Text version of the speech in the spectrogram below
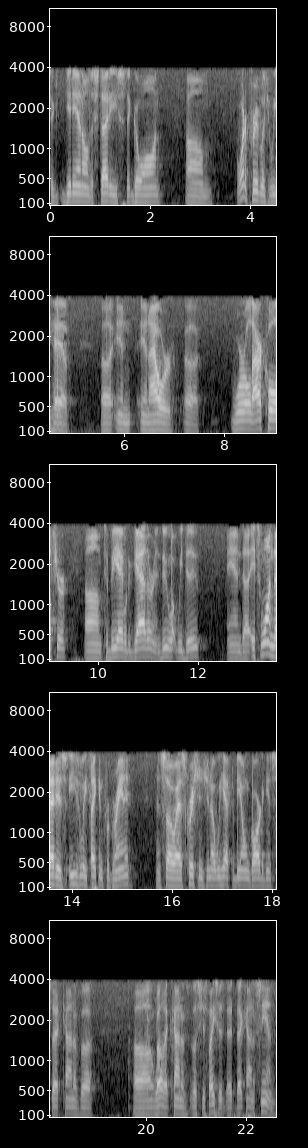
to get in on the studies that go on. Um, what a privilege we have uh, in in our uh, world, our culture, um, to be able to gather and do what we do, and uh, it's one that is easily taken for granted. And so, as Christians, you know, we have to be on guard against that kind of, uh, uh, well, that kind of, let's just face it, that, that kind of sin,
